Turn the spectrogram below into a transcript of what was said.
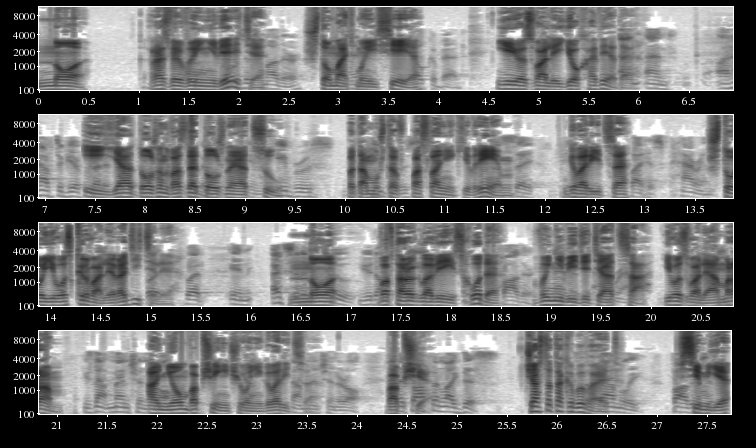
Но разве вы не верите, что мать Моисея, ее звали Йохаведа, и я должен воздать должное отцу, потому что в послании к евреям говорится, что его скрывали родители. Но во второй главе Исхода вы не видите отца. Его звали Амрам. О нем вообще ничего не говорится. Вообще. Часто так и бывает. В семье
